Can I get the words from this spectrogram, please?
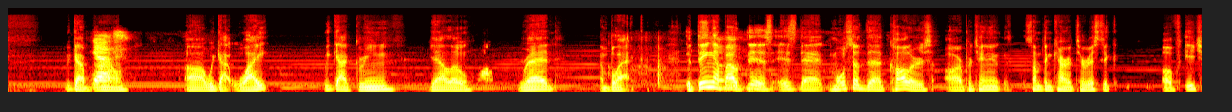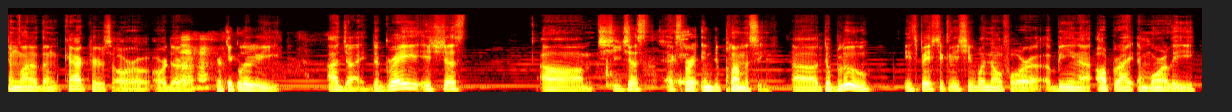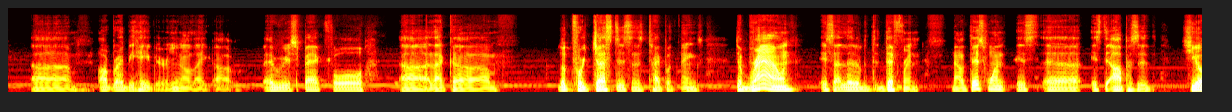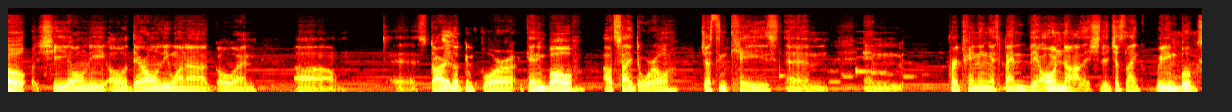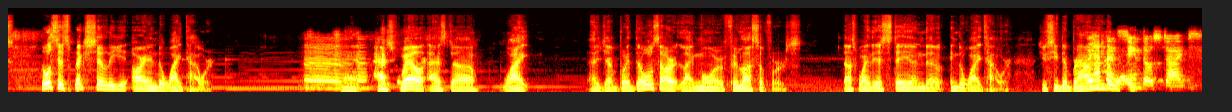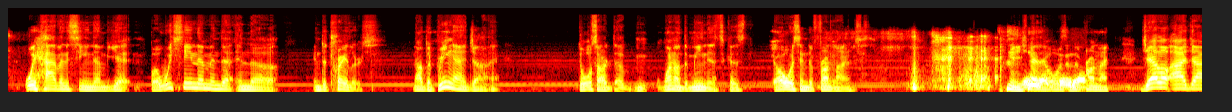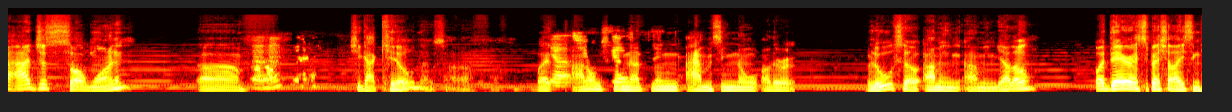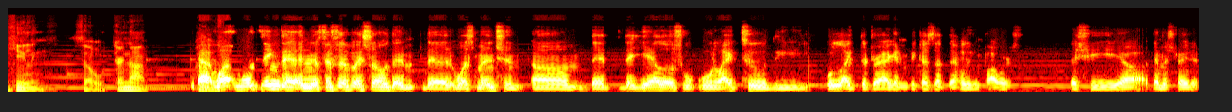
we got brown, yes uh, we got white, we got green, yellow, red, and black. The thing Mhm. about this is that most of the colors are pertaining something characteristic of each and one of them characters or or their Mhm. particularly Ajah. The gray is just um she's just expert in diplomacy. Uh the blue is basically she was known for uh, being an upright and morally um upright behavior, you know, like uh very respectful, uh like um look for justice and type of things. The brown is a little bit different. Now this one is uh is the opposite. She she only oh they only wanna go and um uh, start looking for getting involved outside the world just in case and and pertaining expanding their own knowledge. They're just like reading books. Those especially are in the White Tower, uh, as well as the White. Ajah, but those are like more philosophers. That's why they stay in the in the White Tower. You see the brown. we haven't seen those types we haven't seen them yet, but we've seen them in the in the in the trailers. Now the green Ajah, those are the one of the meanest because they're always in the front lines. yeah, they're always in the front line. Yellow Ajah, I just saw one. Um, Mhm. she got killed. Was, uh, but Yeah, I don't see killed. nothing. I haven't seen no other blue. So I mean, I mean yellow, but they're specialized in healing, so they're not. Yeah, power- one one thing that in the fifth episode that that was mentioned, um, that the yellows w- would like to the would like the dragon because of the healing powers that she uh, demonstrated.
